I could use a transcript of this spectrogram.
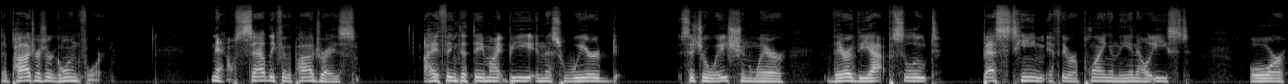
The Padres are going for it. Now, sadly for the Padres, I think that they might be in this weird situation where they're the absolute best team if they were playing in the NL East, or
